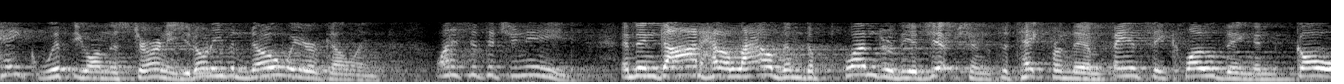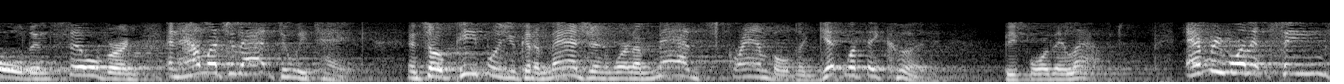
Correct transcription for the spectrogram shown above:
take with you on this journey? You don't even know where you're going. What is it that you need? And then God had allowed them to plunder the Egyptians, to take from them fancy clothing and gold and silver. And, and how much of that do we take? And so people, you can imagine, were in a mad scramble to get what they could before they left. Everyone, it seems,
